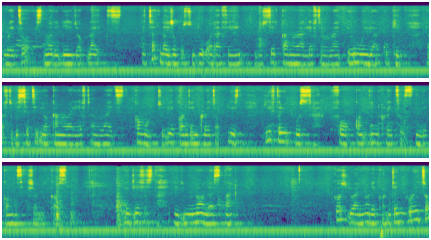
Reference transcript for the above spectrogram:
creator is not a day job. Like the time that you're supposed to do other things, you set camera left and right. Even when you are cooking, you have to be setting your camera left and right. Come on, to be a content creator, please give three posts for content creators in the comment section because my dear sister you will not understand because you are not a content creator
